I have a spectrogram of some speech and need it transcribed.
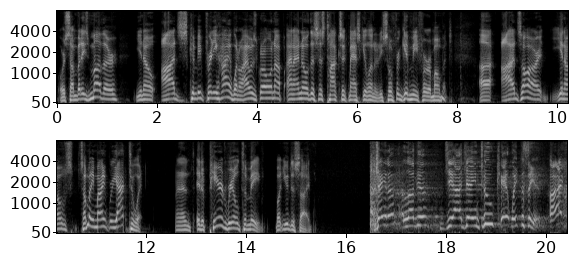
or somebody's mother, you know, odds can be pretty high. When I was growing up, and I know this is toxic masculinity, so forgive me for a moment uh, odds are, you know, somebody might react to it. And it appeared real to me, but you decide. Jada, I love you. G.I. Jane 2, can't wait to see it. All right?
